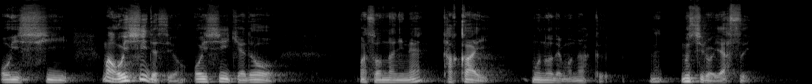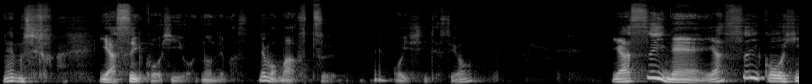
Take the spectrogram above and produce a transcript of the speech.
美味しいまあ美味しいですよ。美味しいけど、まあ、そんなにね高いものでもなく、ね、むしろ安い、ね、むしろ 安いコーヒーを飲んでます。でもまあ普通、ね、美味しいですよ。安いね安いコーヒ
